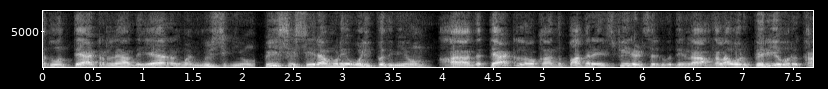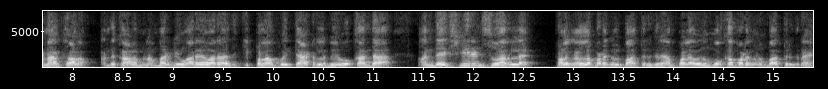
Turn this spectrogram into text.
அதுவும் தியேட்டர்ல அந்த ஏஆர் ரஹ்மான் மியூசிக்கையும் பி சி ஸ்ரீராமுடைய ஒளிப்பதிவையும் அந்த தேட்டரில் உட்காந்து பாக்குற எக்ஸ்பீரியன்ஸ் இருக்கு பாத்தீங்களா அதெல்லாம் ஒரு பெரிய ஒரு கனா காலம் அந்த காலம்லாம் மறுபடியும் வரவே வராது. இப்பெல்லாம் போய் தேட்டரில் போய் உட்காந்தா அந்த எக்ஸ்பீரியன்ஸ் வரல. பல நல்ல படங்கள் பார்த்துருக்கிறேன் பல வந்து மொக்க படங்களும் பார்த்துருக்கிறேன்.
